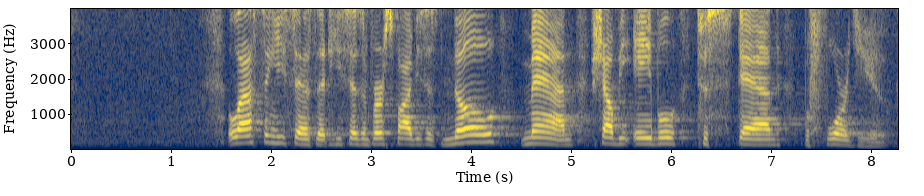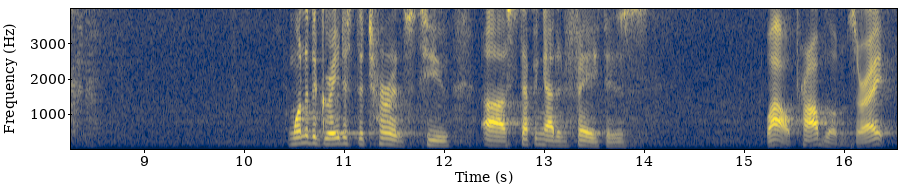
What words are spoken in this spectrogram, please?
The last thing he says that he says in verse 5, he says, No man shall be able to stand before you. One of the greatest deterrents to uh, stepping out in faith is, wow, problems, right?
